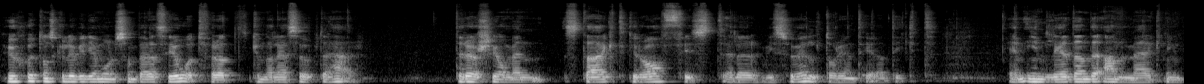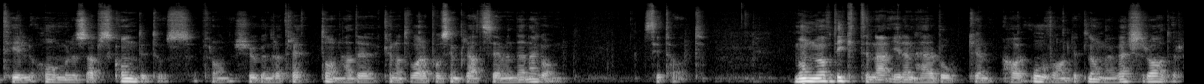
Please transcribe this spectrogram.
Hur sjutton skulle William Olsson bära sig åt för att kunna läsa upp det här? Det rör sig om en starkt grafiskt eller visuellt orienterad dikt. En inledande anmärkning till Homulus absconditus från 2013 hade kunnat vara på sin plats även denna gång. Citat. Många av dikterna i den här boken har ovanligt långa versrader.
